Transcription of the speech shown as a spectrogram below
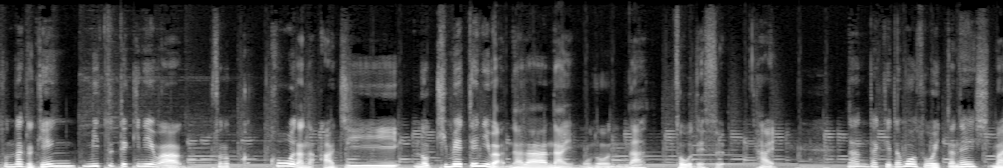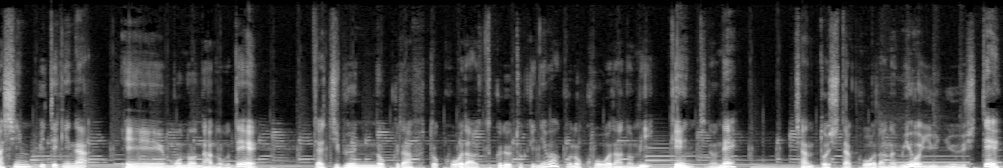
そのなんか厳密的には、そのコーラの味の決め手にはならないものだそうです。はい。なんだけども、そういったね、まあ、神秘的な、えー、ものなので、じゃあ自分のクラフトコーラを作るときには、このコーラの実、現地のね、ちゃんとしたコーラの実を輸入して、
